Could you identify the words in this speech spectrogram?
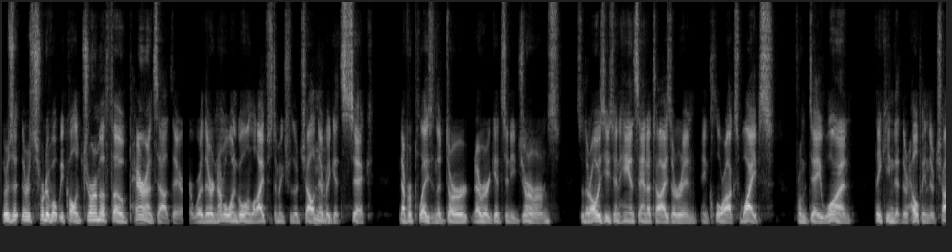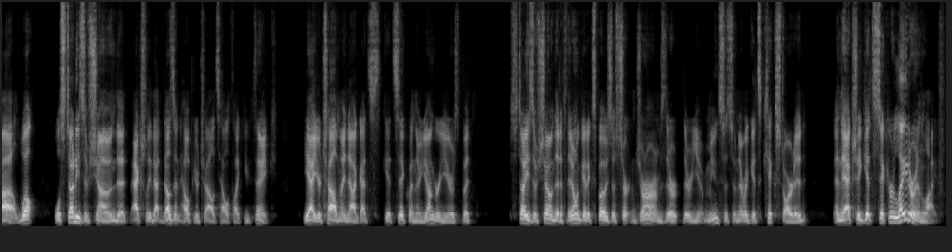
there's a, there's sort of what we call germaphobe parents out there, where their number one goal in life is to make sure their child mm. never gets sick, never plays in the dirt, never gets any germs. So they're always using hand sanitizer and, and Clorox wipes from day one, thinking that they're helping their child. Well, well, studies have shown that actually that doesn't help your child's health like you think. Yeah, your child may not get, get sick when they're younger years, but studies have shown that if they don't get exposed to certain germs, their, their immune system never gets kickstarted and they actually get sicker later in life.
